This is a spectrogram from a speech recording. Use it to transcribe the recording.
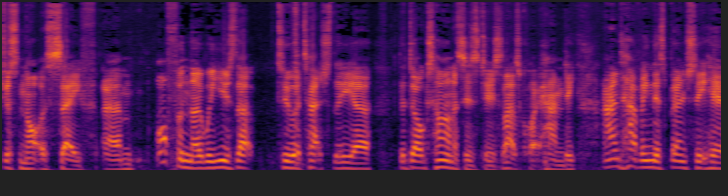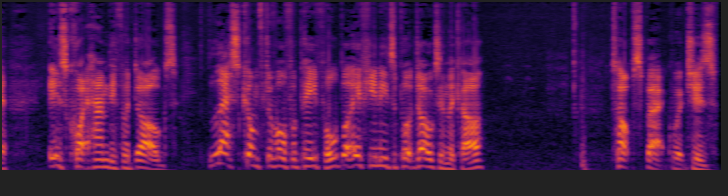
just not as safe. Um, often though, we use that to attach the uh, the dog's harnesses to, so that's quite handy. And having this bench seat here is quite handy for dogs. Less comfortable for people, but if you need to put dogs in the car, top spec, which is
